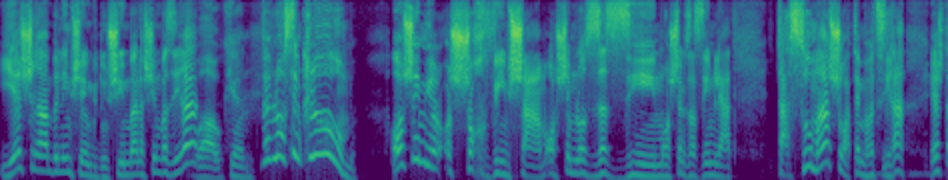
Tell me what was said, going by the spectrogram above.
יש רמבלים שהם גדושים באנשים בזירה, וואו, כן. והם לא עושים כלום. או שהם או שוכבים שם, או שהם לא זזים, או שהם זזים לאט. תעשו משהו, אתם בזירה. יש את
